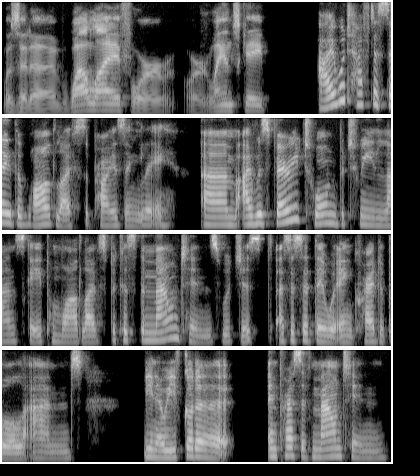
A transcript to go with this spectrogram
Was it a wildlife or or landscape? I would have to say the wildlife. Surprisingly, um, I was very torn between landscape and wildlife because the mountains were just, as I said, they were incredible, and you know, you've got a impressive mountain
